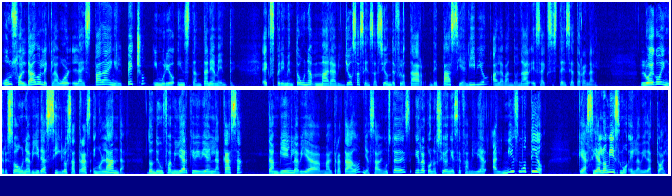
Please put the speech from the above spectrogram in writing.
Un soldado le clavó la espada en el pecho y murió instantáneamente experimentó una maravillosa sensación de flotar, de paz y alivio al abandonar esa existencia terrenal. Luego ingresó a una vida siglos atrás en Holanda, donde un familiar que vivía en la casa también la había maltratado, ya saben ustedes, y reconoció en ese familiar al mismo tío que hacía lo mismo en la vida actual.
